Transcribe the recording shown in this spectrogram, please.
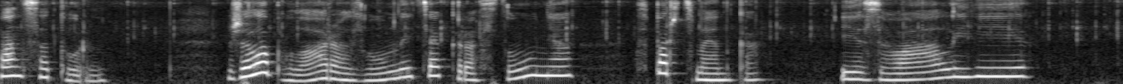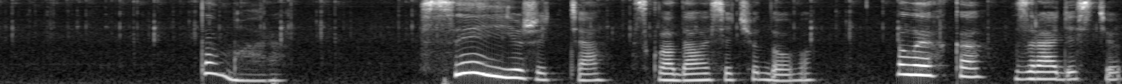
Пан Сатурн. Жила була розумниця, красуня, спортсменка. І звали її Тамара. Все її життя складалося чудово, легка, з радістю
